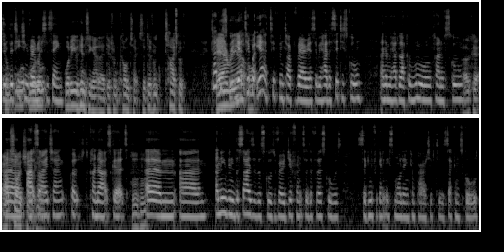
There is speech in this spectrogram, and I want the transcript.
the, So the teaching is very much the same. What are you hinting at there? Different context, a different type of. Type of school, area yeah, type yeah, different type of area. So we had a city school, and then we had like a rural kind of school. Okay, outside um, Shanghai. outside kind of outskirts, Mhm. um, um, and even the size of the schools were very different. So the first school was significantly smaller in comparative to the second school,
